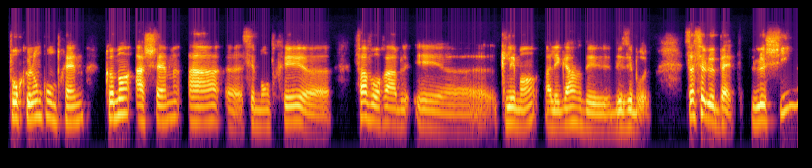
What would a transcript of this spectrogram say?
pour que l'on comprenne comment Hachem euh, s'est montré euh, favorable et euh, clément à l'égard des, des, Hébreux. Ça, c'est le bête. Le Chine,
